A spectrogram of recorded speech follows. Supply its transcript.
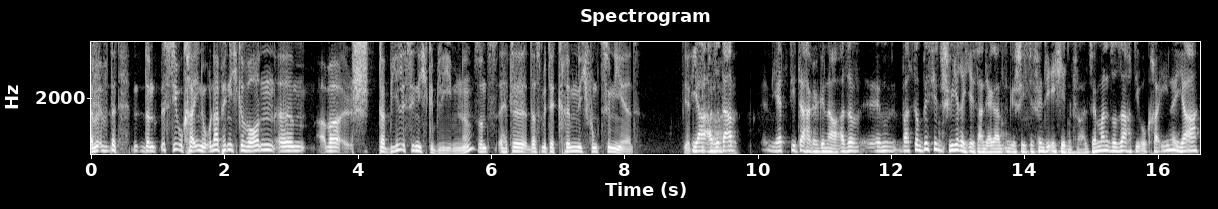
Ähm, dann ist die Ukraine unabhängig geworden, ähm, aber stabil ist sie nicht geblieben, ne? Sonst hätte das mit der Krim nicht funktioniert. Jetzt ja, also da, Jetzt die Tage, genau. Also ähm, was so ein bisschen schwierig ist an der ganzen Geschichte, finde ich jedenfalls. Wenn man so sagt, die Ukraine, ja,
